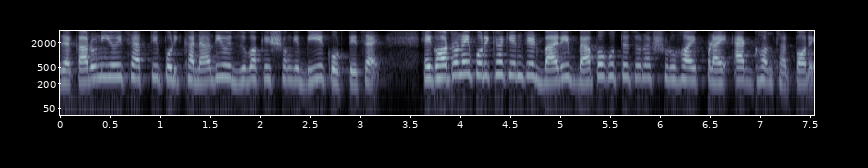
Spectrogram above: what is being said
যার কারণেই ওই ছাত্রী পরীক্ষা না দিয়ে ওই যুবকের সঙ্গে বিয়ে করতে চায়। এই ঘটনায় পরীক্ষা কেন্দ্রের বাইরে ব্যাপক উত্তেজনা শুরু হয় প্রায় এক ঘণ্টার পরে।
